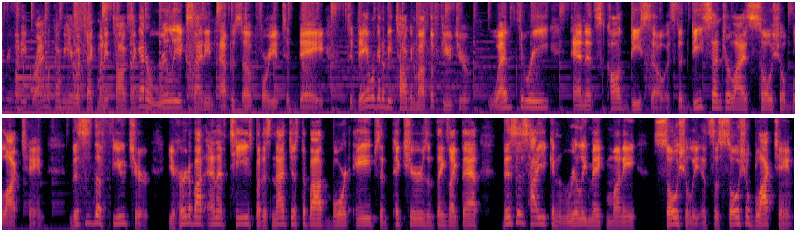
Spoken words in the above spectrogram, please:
Everybody, Brian McCumber here with Tech Money Talks. I got a really exciting episode for you today. Today, we're going to be talking about the future, Web3, and it's called DeSo. It's the decentralized social blockchain. This is the future you heard about NFTs, but it's not just about bored apes and pictures and things like that. This is how you can really make money socially. It's a social blockchain.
